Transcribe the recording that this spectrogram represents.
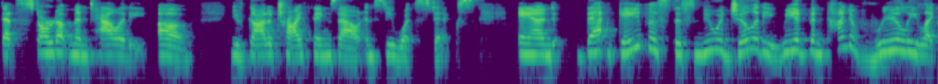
that startup mentality of you've got to try things out and see what sticks. And that gave us this new agility. We had been kind of really like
